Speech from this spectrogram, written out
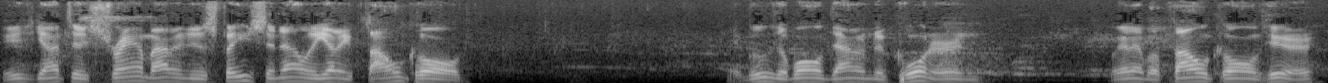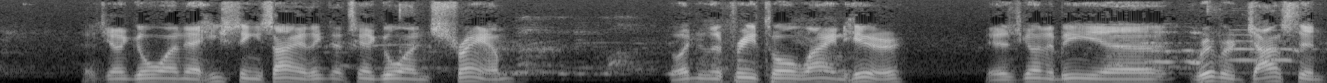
He's got this Schramm out in his face, and now he got a foul called. They move the ball down in the corner, and we're going to have a foul called here. It's going to go on uh, Hastings side. I think that's going to go on Schramm. Going to the free throw line here is going to be uh, River Johnston.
